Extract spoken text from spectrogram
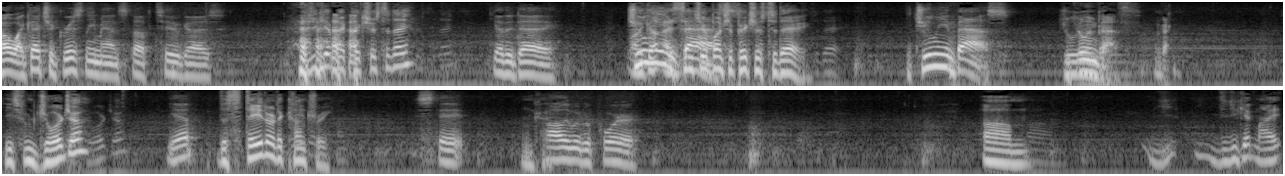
Oh, I got your Grizzly Man stuff too, guys. Did you get my pictures today? The other day. I, got- Julian I sent you a bunch of pictures today. Julian Bass. Julian Bass. Okay. He's from Georgia, Georgia? Yep. the state or the country. State. Okay. Hollywood Reporter. Um, y- did you get my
